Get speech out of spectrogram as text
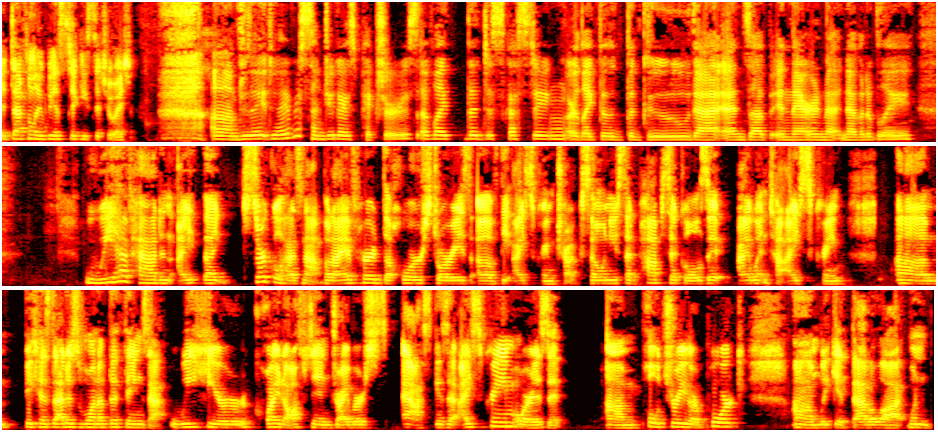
it definitely be a sticky situation. Um, do they do they ever send you guys pictures of like the disgusting or like the the goo that ends up in there inevitably? We have had an like Circle has not, but I have heard the horror stories of the ice cream truck. So when you said popsicles, it I went to ice cream um, because that is one of the things that we hear quite often. Drivers ask, "Is it ice cream or is it um, poultry or pork. Um, we get that a lot when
